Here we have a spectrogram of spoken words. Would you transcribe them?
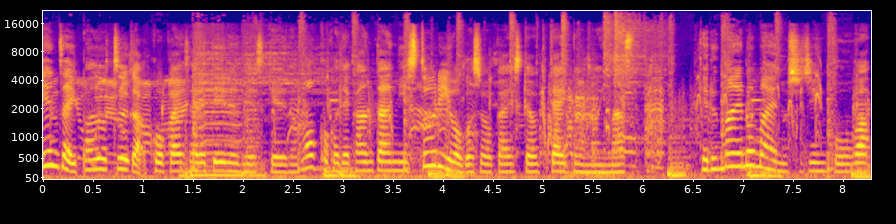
現在パート2が公開されているんですけれどもここで簡単にストーリーをご紹介しておきたいと思います。テルマエ・ロマエの主人公は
